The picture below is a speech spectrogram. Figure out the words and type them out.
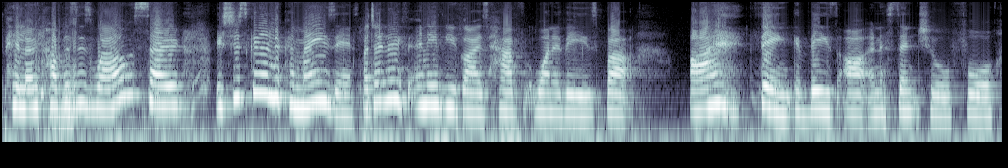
pillow covers as well so it's just gonna look amazing I don't know if any of you guys have one of these but I think these are an essential for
